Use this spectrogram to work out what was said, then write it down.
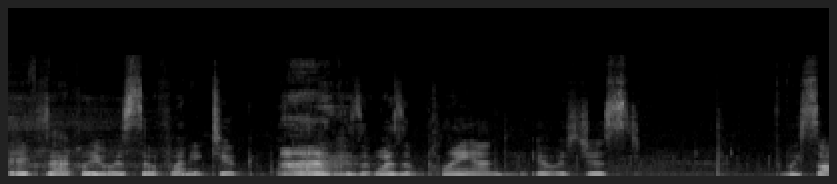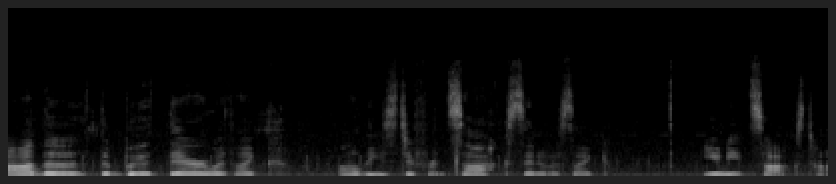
Exactly. It was so funny too because it wasn't planned. It was just we saw the the booth there with like all these different socks, and it was like, "You need socks, Tom.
